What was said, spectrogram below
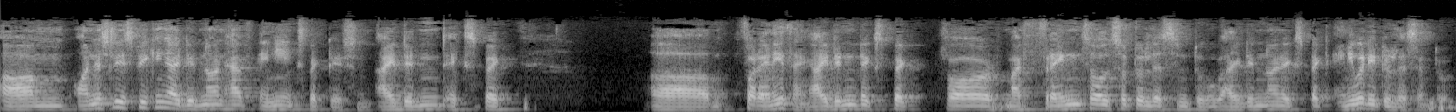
Um, honestly speaking, I did not have any expectation. I didn't expect um, for anything. I didn't expect for my friends also to listen to. I did not expect anybody to listen to.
